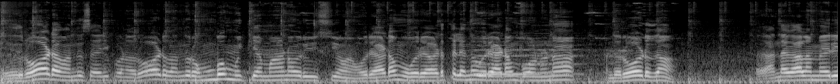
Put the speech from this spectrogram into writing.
இது ரோடை வந்து சரி பண்ணணும். ரோடு வந்து ரொம்ப முக்கியமான ஒரு விஷயம். ஒரு இடம் ஒரு இடத்துலேருந்து ஒரு இடம் போகணுன்னா அந்த ரோடு தான். அந்த காலம் மாரி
